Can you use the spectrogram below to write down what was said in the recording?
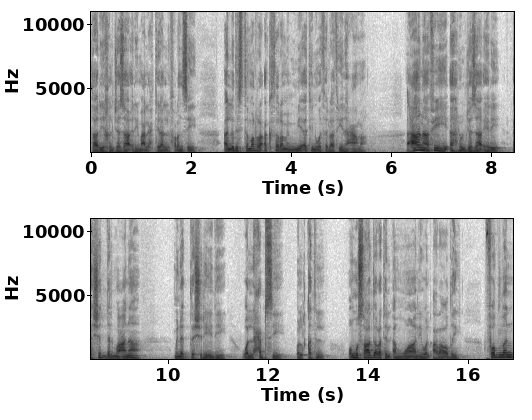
تاريخ الجزائر مع الاحتلال الفرنسي الذي استمر أكثر من 130 عاما. عانى فيه أهل الجزائر أشد المعاناة من التشريد والحبس والقتل ومصادرة الأموال والأراضي فضلا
